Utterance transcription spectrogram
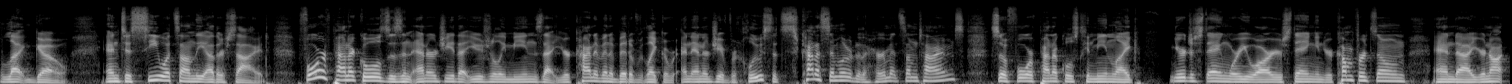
let go and to see what's on the other side. Four of Pentacles is an energy that usually means that you're kind of in a bit of like a, an energy of recluse. It's kind of similar to the Hermit sometimes. So Four of Pentacles can mean like you're just staying where you are. You're staying in your comfort zone, and uh, you're not,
